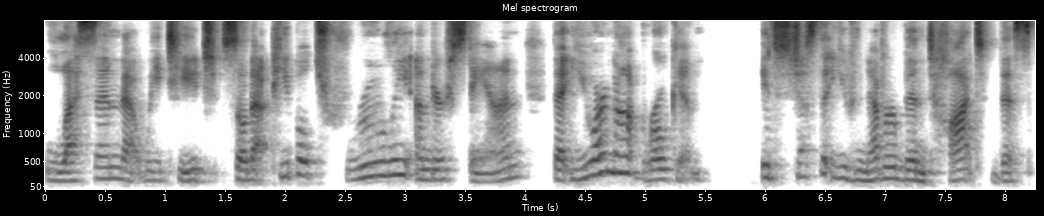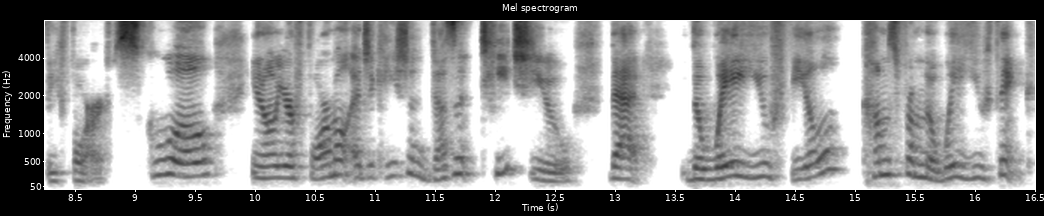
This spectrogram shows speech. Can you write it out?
lesson that we teach so that people truly understand that you are not broken it's just that you've never been taught this before. School, you know, your formal education doesn't teach you that the way you feel comes from the way you think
